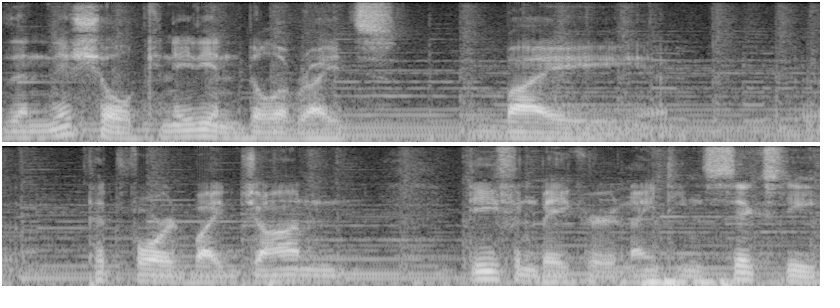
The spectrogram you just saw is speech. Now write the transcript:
the initial Canadian Bill of Rights by uh, put forward by John Diefenbaker in 1960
